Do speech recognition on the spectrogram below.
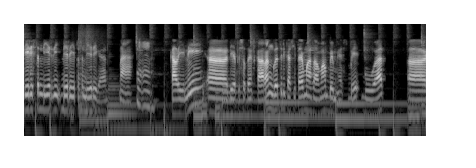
diri sendiri diri itu sendiri kan nah mm -hmm. kali ini uh, di episode yang sekarang gue tuh dikasih tema sama BMSB buat uh,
